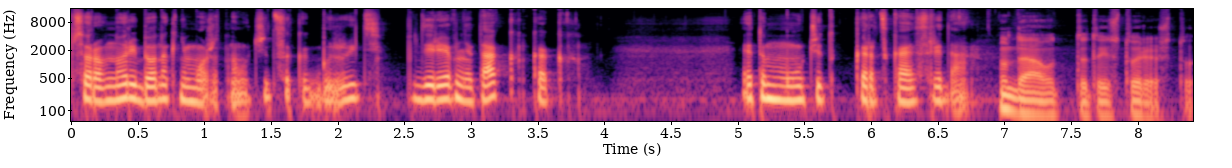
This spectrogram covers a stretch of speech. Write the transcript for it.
все равно ребенок не может научиться как бы жить в деревне так, как этому учит городская среда. Ну да, вот эта история, что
